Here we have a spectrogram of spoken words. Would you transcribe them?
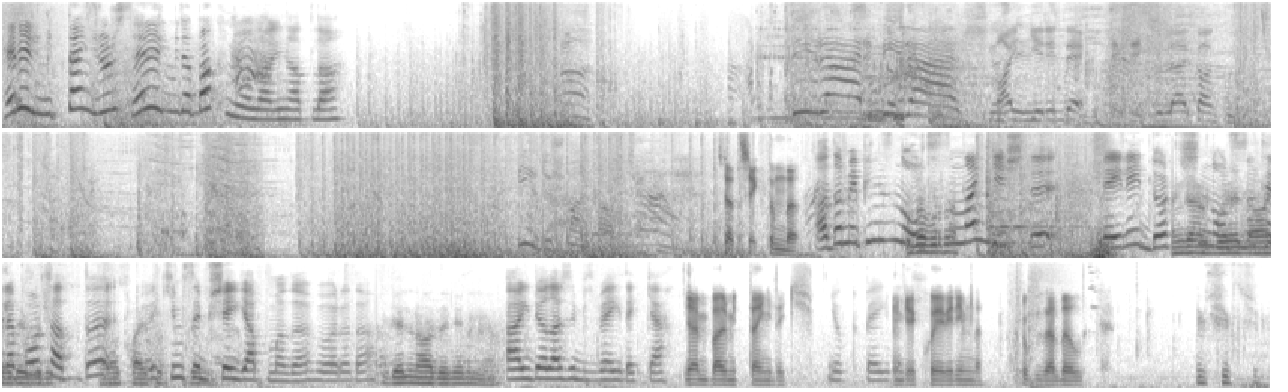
Her el midden giriyoruz. Her el mide bakmıyorlar inatla. Birer birer. Spike yerinde. Teşekkürler kankuş. Bir düşman kaldı. Çat çektim de. Adam hepinizin Burada, burada. ortasından geçti. Beyley 4 Kanka, kişinin ortasına teleport attı. Ama Ve kimse bir şey yapmadı bu arada. Gelin abi deneyelim ya. Aa gidiyorlarsa biz B'ye gidelim gel. Yani bari mid'den gidelim. Yok B'ye gidelim. Gekko'ya vereyim de. Çok güzel dağıldık. Shift shift shift.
